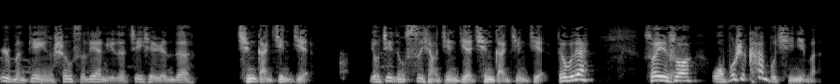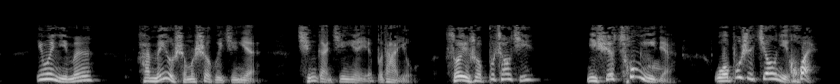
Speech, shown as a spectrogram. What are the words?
日本电影《生死恋》里的这些人的情感境界，有这种思想境界、情感境界，对不对？所以说我不是看不起你们，因为你们还没有什么社会经验，情感经验也不大有，所以说不着急，你学聪明一点。我不是教你坏，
